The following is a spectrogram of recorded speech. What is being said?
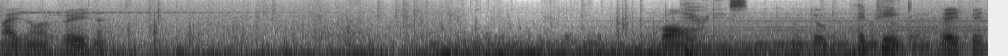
Mais uma vez, né? Bom, There it is. muito, Hey, muito Pete. bem. Ei, Pete.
